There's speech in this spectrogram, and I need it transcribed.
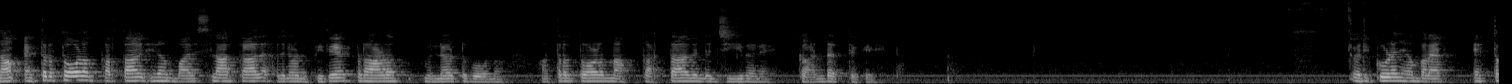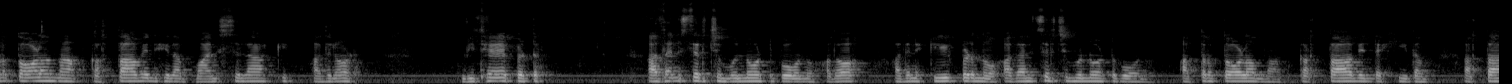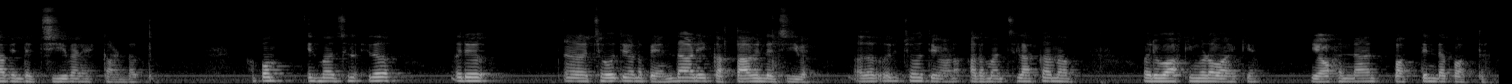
നാം എത്രത്തോളം കർത്താവിന്റെ ഹിതം മനസ്സിലാക്കാതെ അതിനോട് വിധേയപ്പെടാതെ മുന്നോട്ട് പോകുന്നു അത്രത്തോളം നാം കർത്താവിന്റെ ജീവനെ കണ്ടെത്തുകയില്ല. ഒരിക്കൂടെ ഞാൻ പറയാം എത്രത്തോളം നാം കർത്താവിന്റെ ഹിതം മനസ്സിലാക്കി അതിനോട് വിധേയപ്പെട്ട് അതനുസരിച്ച് മുന്നോട്ട് പോകുന്നു അതോ അതിനെ കീഴ്പ്പെടുന്നു അതനുസരിച്ച് മുന്നോട്ട് പോകുന്നു അത്രത്തോളം നാം കർത്താവിന്റെ ഹിതം കർത്താവിന്റെ ജീവനെ കണ്ടെത്തും. അപ്പം ഇത് മനസ്സിൽ ഇത് ഒരു ചോദ്യമാണ് അപ്പോൾ എന്താണ് ഈ കർത്താവിന്റെ ജീവൻ? അത് ഒരു ചോദ്യമാണ്. അത് മനസ്സിലാക്കാൻ നാം ഒരു വാക്യം കൂടെ വായിക്കാം. യോഹന്നാൻ പത്തിന്റെ പത്ത്.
